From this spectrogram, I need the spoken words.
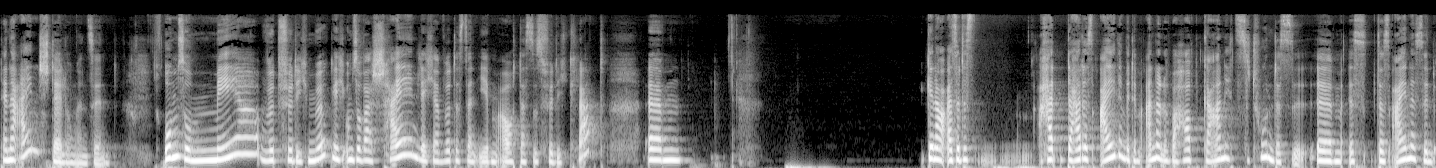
deine Einstellungen sind. Umso mehr wird für dich möglich, umso wahrscheinlicher wird es dann eben auch, dass es für dich klappt. Ähm, Genau, also das hat, da hat das eine mit dem anderen überhaupt gar nichts zu tun. Das, ähm, ist, das eine sind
